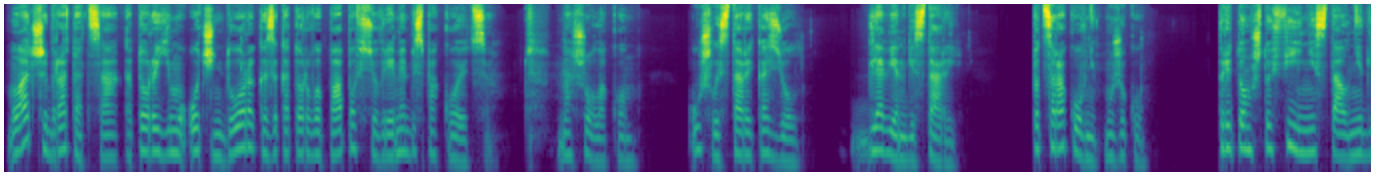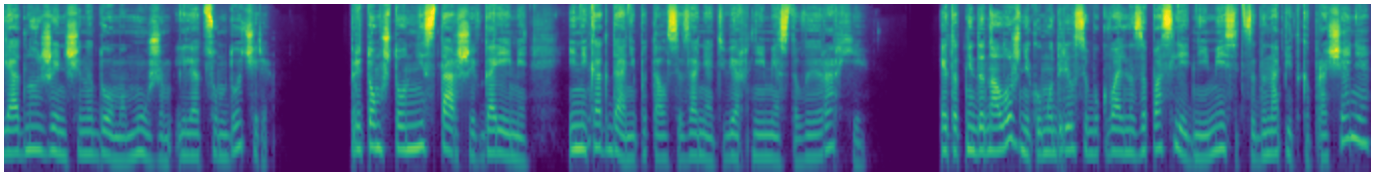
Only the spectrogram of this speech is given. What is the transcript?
Младший брат отца, который ему очень дорог и за которого папа все время беспокоится. Нашел о ком. Ушлый старый козел. Для Венги старый. Подсороковник мужику. При том, что Фи не стал ни для одной женщины дома мужем или отцом дочери, при том, что он не старший в гареме и никогда не пытался занять верхнее место в иерархии, этот недоналожник умудрился буквально за последние месяцы до напитка прощания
